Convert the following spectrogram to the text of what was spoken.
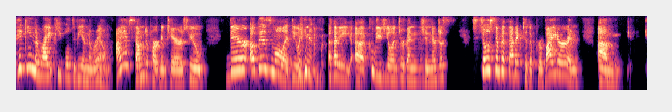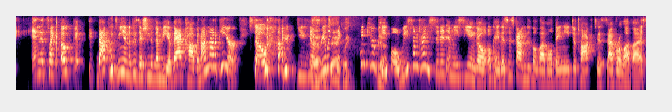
picking the right people to be in the room. I have some department chairs who they're abysmal at doing a, a collegial intervention. They're just so sympathetic to the provider and um, and it's like oh that puts me in the position to then be a bad cop and i'm not a peer so I, you know yeah, really exactly. pick, pick, your yeah. people we sometimes sit at mec and go okay this has gotten to the level they need to talk to several of us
